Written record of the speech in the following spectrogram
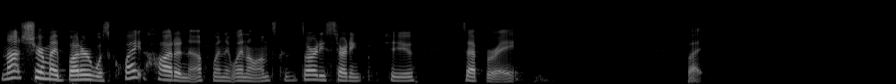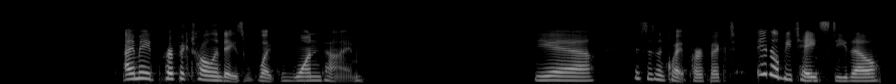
Not sure my butter was quite hot enough when it went on because it's already starting to separate. But I made perfect hollandaise like one time. Yeah, this isn't quite perfect. It'll be tasty though.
